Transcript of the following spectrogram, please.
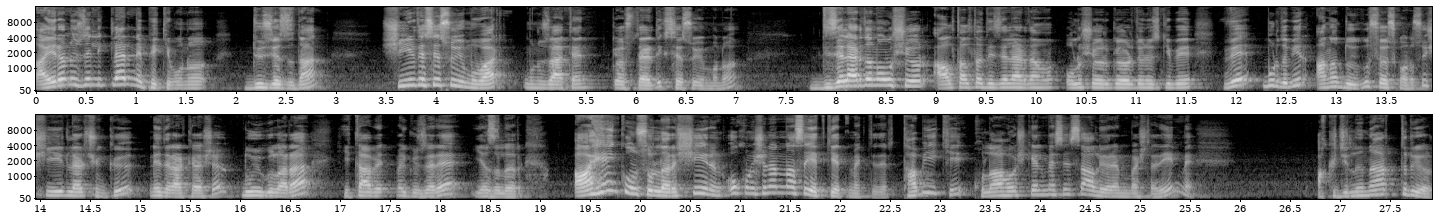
ayıran özellikler ne peki bunu düz yazıdan? Şiirde ses uyumu var. Bunu zaten gösterdik ses uyumunu. Dizelerden oluşuyor. Alt alta dizelerden oluşuyor gördüğünüz gibi. Ve burada bir ana duygu söz konusu. Şiirler çünkü nedir arkadaşlar? Duygulara hitap etmek üzere yazılır. Ahenk unsurları şiirin okunuşuna nasıl etki etmektedir? Tabii ki kulağa hoş gelmesini sağlıyor en başta değil mi? akıcılığını arttırıyor.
